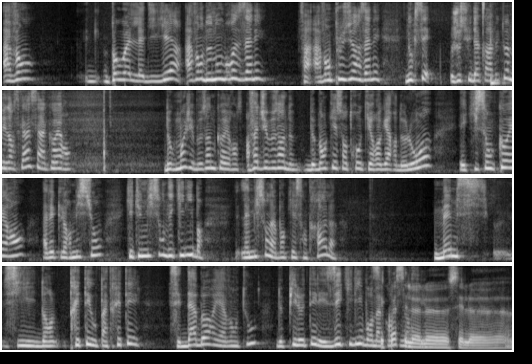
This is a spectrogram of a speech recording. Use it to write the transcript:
avant, Powell l'a dit hier, avant de nombreuses années, enfin avant plusieurs années. Donc c'est, je suis d'accord avec toi, mais dans ce cas-là c'est incohérent. Donc moi j'ai besoin de cohérence. En fait j'ai besoin de, de banquiers centraux qui regardent loin et qui sont cohérents avec leur mission, qui est une mission d'équilibre. La mission d'un banquier central, même si, si dans le traité ou pas traité, c'est d'abord et avant tout de piloter les équilibres C'est quoi C'est le, le- c'est le,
